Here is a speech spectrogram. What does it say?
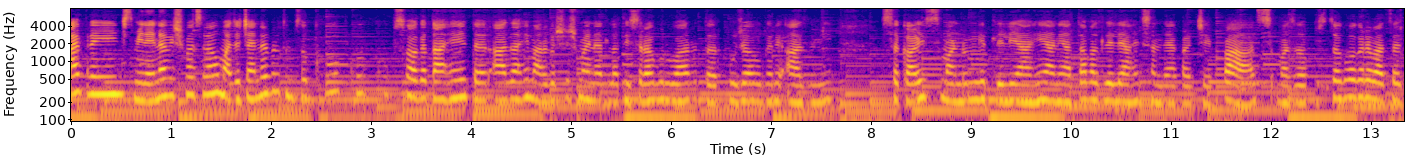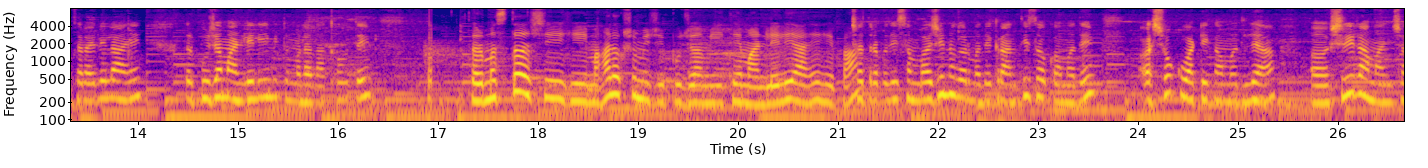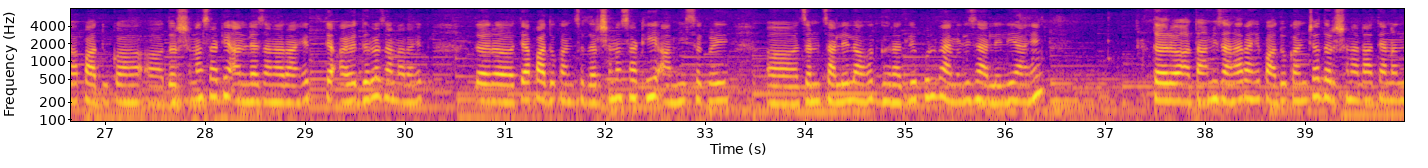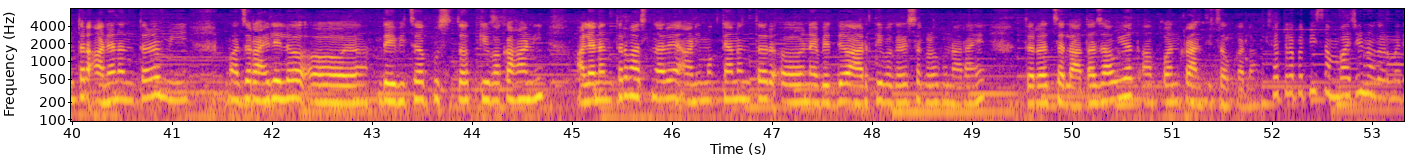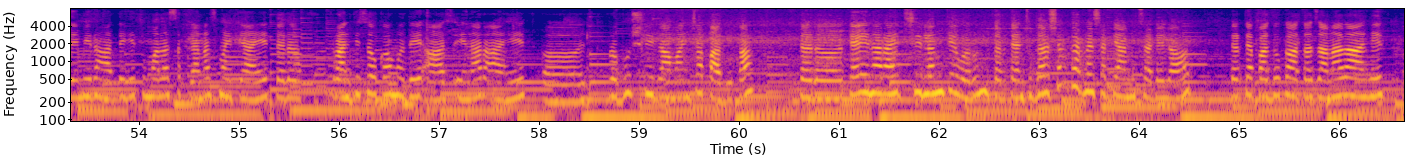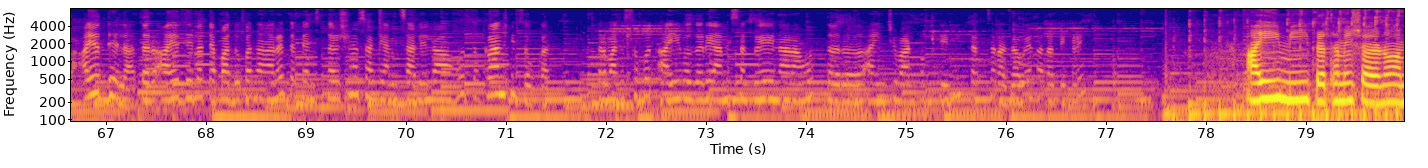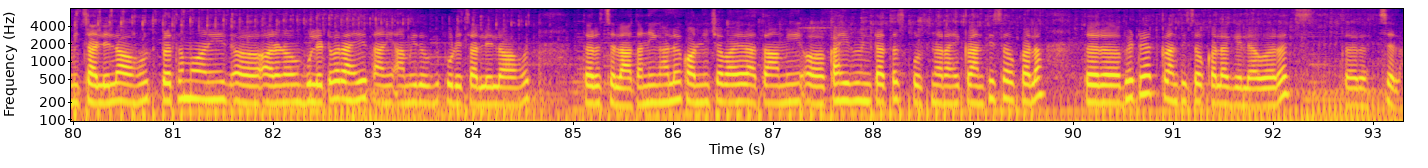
Hi friends मी नैना विश्वासराव. माझ्या चॅनलवर तुमचं खूप खूप खूप स्वागत आहे. तर आज आहे मार्गशीर्ष महिन्यातला तिसरा गुरुवार. तर पूजा वगैरे आज मी सकाळीच मांडून घेतलेली आहे आणि आता वाजलेले आहे संध्याकाळचे पाच. माझं पुस्तक वगैरे वाचायचं राहिलेलं आहे. तर पूजा मांडलेली मी तुम्हाला दाखवते. तर मस्त अशी ही महालक्ष्मीची पूजा मी इथे मांडलेली आहे हे पहा. छत्रपती संभाजीनगरमध्ये क्रांती चौकामध्ये अशोक वाटिकामधल्या श्रीरामांच्या पादुका दर्शनासाठी आणल्या जाणार आहेत त्या अयोध्येला जाणार आहेत. तर त्या पादुकांचं दर्शनासाठी आम्ही सगळे जण चाललेलो आहोत. घरातली फुल फॅमिली झालेली आहे. तर आता आम्ही जाणार आहे पादुकांच्या दर्शनाला. त्यानंतर आल्यानंतर मी माझं राहिलेलं देवीचं पुस्तक किंवा कहाणी आल्यानंतर वाचणार आहे आणि मग त्यानंतर नैवेद्य आरती वगैरे सगळं होणार आहे. तर चला आता जाऊयात आपण क्रांती चौकाला. छत्रपती संभाजीनगरमध्ये मी राहते हे तुम्हाला सगळ्यांनाच माहिती आहे. तर क्रांती चौकामध्ये आज येणार आहेत प्रभू श्रीरामांच्या पादुका. तर त्या येणार आहेत श्रीलंकेवरून. तर त्यांचं दर्शन करण्यासाठी आम्ही चाललेलो आहोत. तर त्या पादुका आता जाणार आहेत. अयोध्येला. तर अयोध्येला त्या पादुका जाणार आहेत. तर त्यांच्या दर्शनासाठी आम्ही चाललेलो आहोत. क्रांती चौकात. तर माझ्यासोबत आई वगैरे आम्ही सगळे येणार आहोत. तर आईंची वाट बघलेली तर चला जाऊयात आता तिकडे. आई मी प्रथमेश अर्णव आम्ही चाललेलो आहोत. प्रथम आणि अर्णव बुलेटवर आहेत आणि आम्ही दोघी पुढे चाललेलो आहोत. तर चला आता निघालो कॉलनीच्या बाहेर. आता आम्ही काही मिनिटातच पोचणार आहे क्रांती चौकाला. तर भेटूयात क्रांती चौकाला गेल्यावरच. तर चला.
